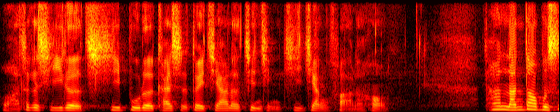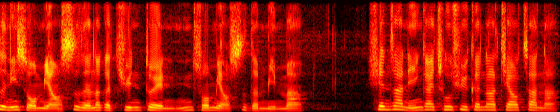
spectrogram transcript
哇，这个希勒希布勒开始对加勒进行激将法了，哈。”他难道不是你所藐视的那个军队，你所藐视的民吗？现在你应该出去跟他交战呐！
